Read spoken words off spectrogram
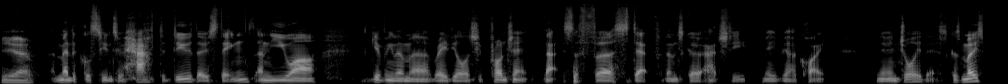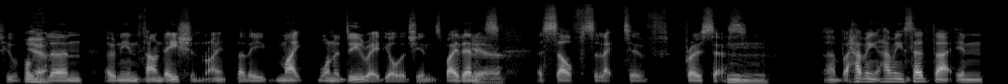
yeah medical students who have to do those things and you are giving them a radiology project that's the first step for them to go actually maybe i quite you know enjoy this because most people probably yeah. learn only in foundation right that they might want to do radiology and by then yeah. it's a self-selective process mm. Uh, but having having said that in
